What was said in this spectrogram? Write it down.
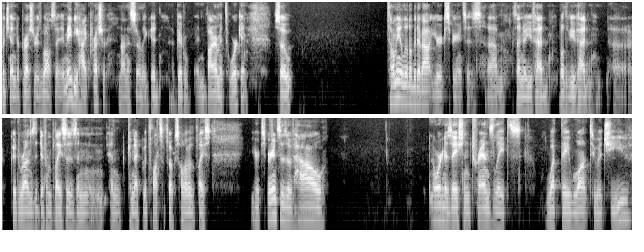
put you under pressure as well. So it may be high pressure, not necessarily good a good environment to work in. So tell me a little bit about your experiences because um, I know you've had both of you have had uh, good runs at different places and, and and connect with lots of folks all over the place. Your experiences of how an organization translates what they want to achieve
